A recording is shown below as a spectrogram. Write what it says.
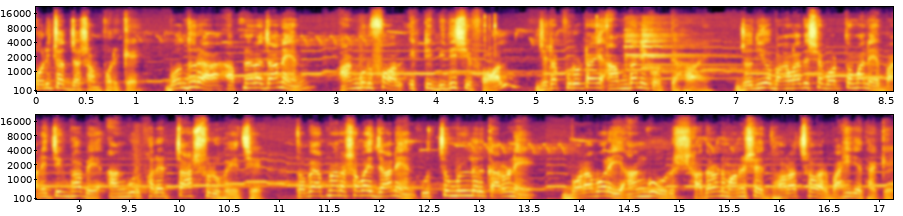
পরিচর্যা সম্পর্কে। বন্ধুরা, আপনারা জানেন আঙ্গুর ফল একটি বিদেশি ফল, যেটা পুরোটাই আমদানি করতে হয়। যদিও বাংলাদেশে বর্তমানে বাণিজ্যিকভাবে আঙ্গুর ফলের চাষ শুরু হয়েছে। তবে আপনারা সবাই জানেন, উচ্চ মূল্যের কারণে বরাবরই আঙ্গুর সাধারণ মানুষের ধরাছোঁয়ার বাহিরে থাকে।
